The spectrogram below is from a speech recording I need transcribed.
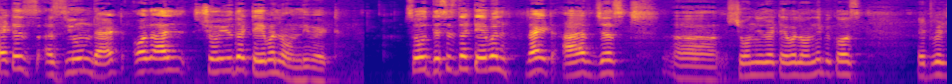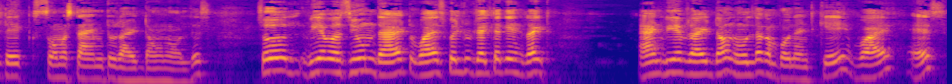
let us assume that or i'll show you the table only wait so this is the table right i have just uh, shown you the table only because it will take so much time to write down all this so we have assumed that y is equal to delta k, right? And we have write down all the component k, y, s.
